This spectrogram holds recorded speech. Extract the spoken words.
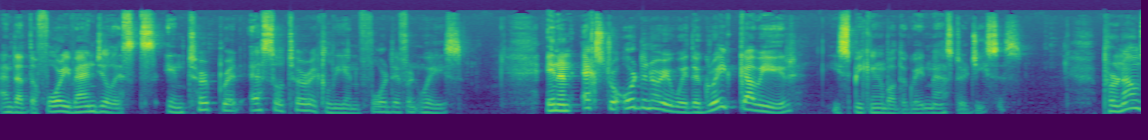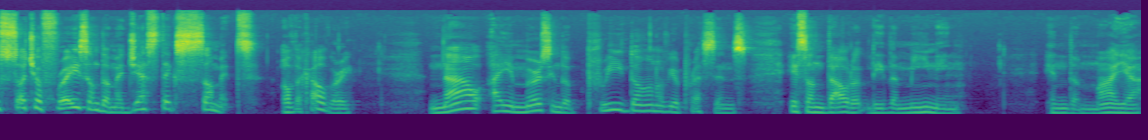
and that the four evangelists interpret esoterically in four different ways. In an extraordinary way, the great Kabir, he's speaking about the great master Jesus, pronounced such a phrase on the majestic summit of the Calvary now I immerse in the pre dawn of your presence is undoubtedly the meaning in the Maya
